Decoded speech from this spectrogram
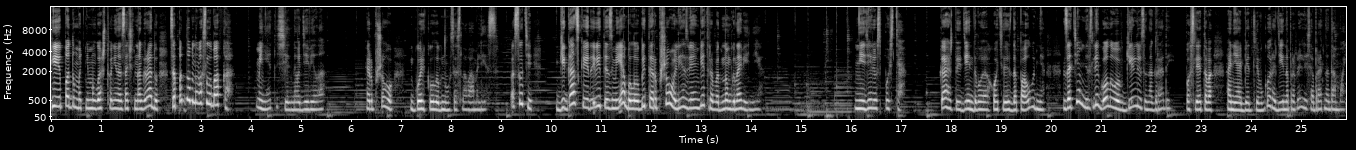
И подумать не могла, что они назначат награду за подобного слабака. Меня это сильно удивило. Эрбшоу горько улыбнулся словам Лис. По сути, гигантская ядовитая змея была убита Эрбшоу лезвием ветра в одно мгновение. Неделю спустя. Каждый день двое охотились до полудня, затем несли голову в гильдию за наградой. После этого они обедали в городе и направлялись обратно домой.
